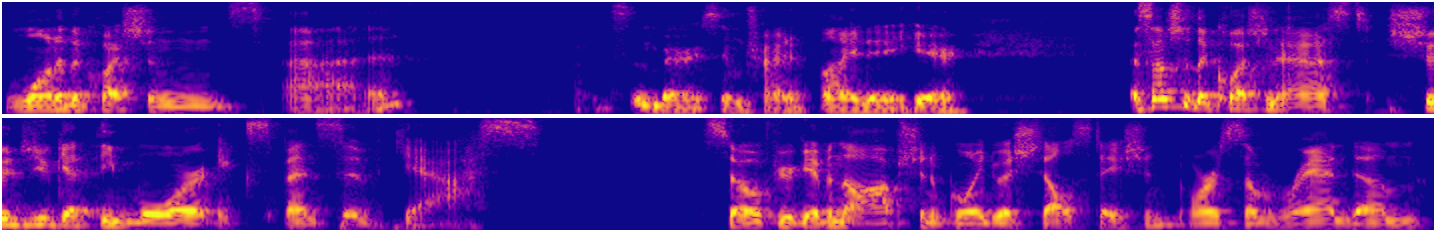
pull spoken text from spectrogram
One of the questions. Uh, it's embarrassing. I'm trying to find it here essentially the question asked should you get the more expensive gas so if you're given the option of going to a shell station or some random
